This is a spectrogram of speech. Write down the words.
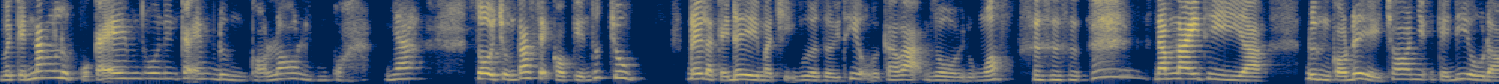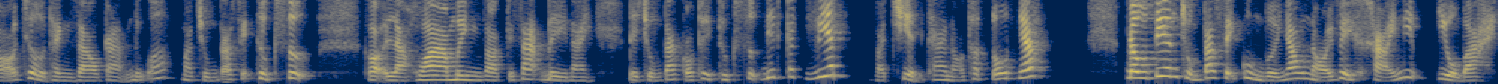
với cái năng lực của các em thôi nên các em đừng có lo lắng quá nha. Rồi chúng ta sẽ có kiến thức chung. Đây là cái đề mà chị vừa giới thiệu với các bạn rồi, đúng không? Năm nay thì à, đừng có để cho những cái điều đó trở thành rào cản nữa mà chúng ta sẽ thực sự gọi là hòa mình vào cái dạng đề này để chúng ta có thể thực sự biết cách viết và triển khai nó thật tốt nhé. Đầu tiên chúng ta sẽ cùng với nhau nói về khái niệm kiểu bài.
